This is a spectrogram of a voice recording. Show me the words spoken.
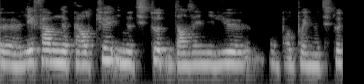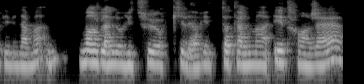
Euh, les femmes ne parlent que dans un milieu, on ne parle pas Inuktitut évidemment, mangent la nourriture qui leur est totalement étrangère.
